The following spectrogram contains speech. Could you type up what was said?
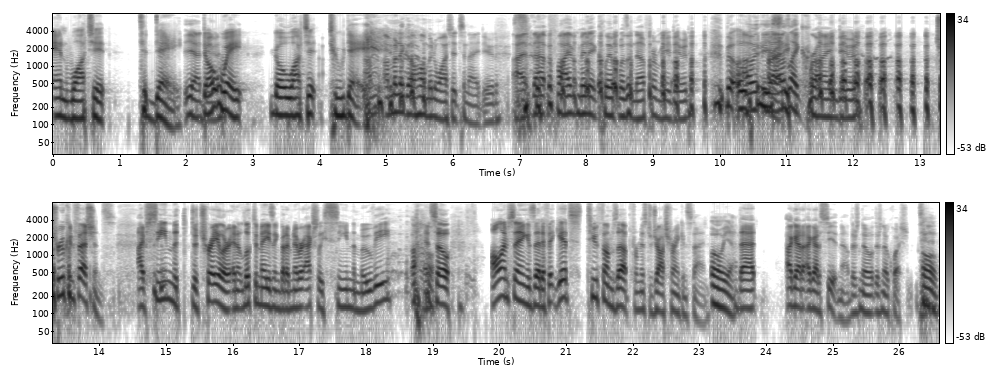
and watch it today. Yeah, dude. don't wait. Go watch it today. I'm gonna go home and watch it tonight, dude. I, that five minute clip was enough for me, dude. the I was, opening yeah, I was like crying, dude. True confessions. I've seen the, the trailer and it looked amazing, but I've never actually seen the movie. And oh. so all I'm saying is that if it gets two thumbs up for Mr. Josh Frankenstein, oh yeah. that I got I got to see it now. There's no there's no question. Oh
